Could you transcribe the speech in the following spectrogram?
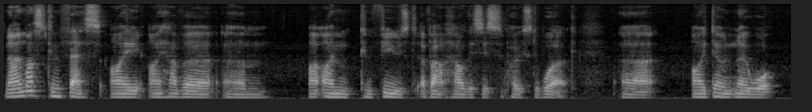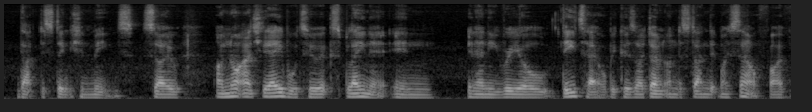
Now, I must confess, I I have a um, I, am confused about how this is supposed to work. Uh, I don't know what that distinction means, so I'm not actually able to explain it in in any real detail because I don't understand it myself. I've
